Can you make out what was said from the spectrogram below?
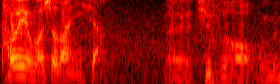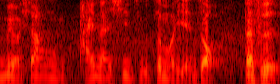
桃园有没有受到影响？哎，其实哈，我们没有像台南新竹这么严重，但是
